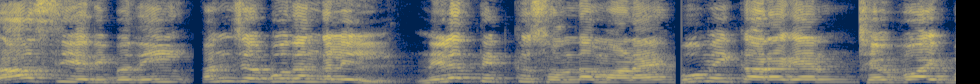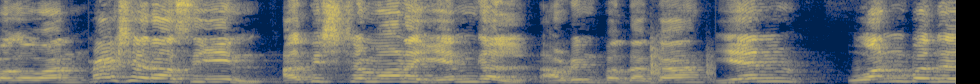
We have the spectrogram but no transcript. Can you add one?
ராசி அதிபதி பஞ்சபூதங்களில் நிலத்திற்கு சொந்தமான பூமிக்காரகன் செவ்வாய் பகவான். மேஷ ராசியின் அதிர்ஷ்ட அதிர்ஷ்டமான எண்கள் அப்படின்னு பார்த்தாக்கா எண் ஒன்பது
